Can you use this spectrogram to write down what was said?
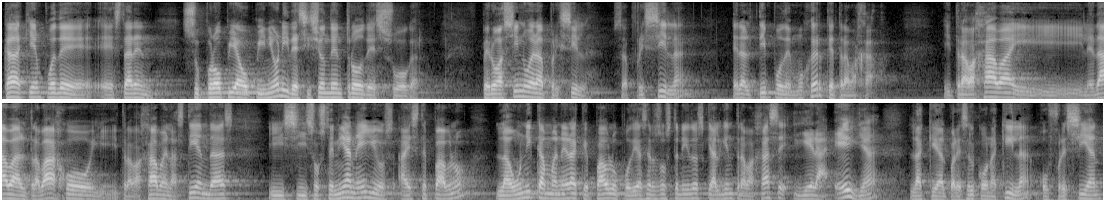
Cada quien puede eh, estar en su propia opinión y decisión dentro de su hogar. Pero así no era Priscila. O sea, Priscila era el tipo de mujer que trabajaba. Y trabajaba y, le daba al trabajo y trabajaba en las tiendas. Y si sostenían ellos a este Pablo, la única manera que Pablo podía ser sostenido es que alguien trabajase y era ella la que al parecer con Aquila ofrecían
